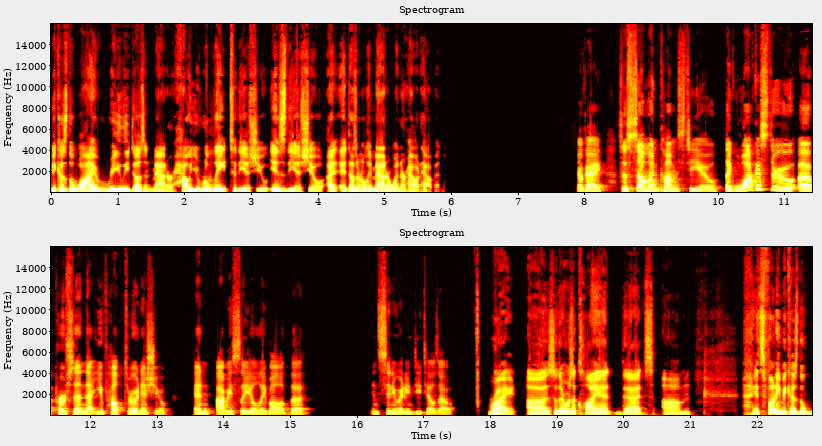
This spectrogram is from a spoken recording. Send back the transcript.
because the why really doesn't matter. How you relate to the issue is the issue. I, it doesn't really matter when or how it happened. Okay. So someone comes to you, like walk us through a person that you've helped through an issue. And obviously you'll leave all of the insinuating details out. Right. Uh, so there was a client that um, it's funny because the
